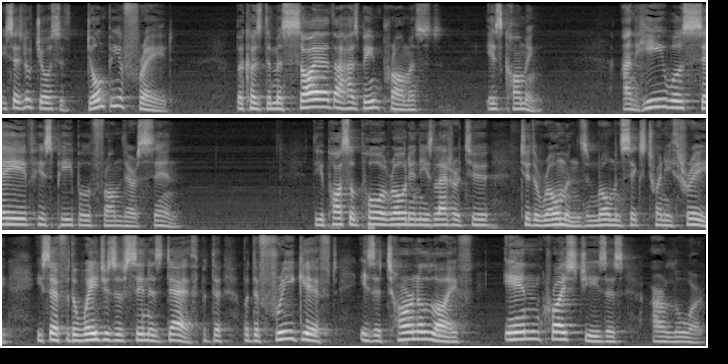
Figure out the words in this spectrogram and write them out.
He says, Look, Joseph, don't be afraid because the Messiah that has been promised is coming and he will save his people from their sin. The apostle Paul wrote in his letter to, to the Romans in Romans 6:23. He said for the wages of sin is death, but the but the free gift is eternal life in Christ Jesus our Lord.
